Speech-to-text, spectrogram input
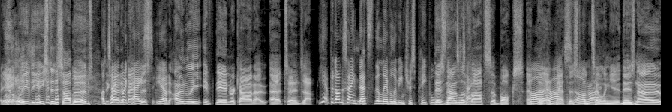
Are you going to leave the eastern suburbs I'll to take go to my case, Bathurst? yep. But only if Dan Ricciardo uh, turns up. Yeah, but I'm saying that's the level of interest people There's no. Lavazza box at, All the, at right, Bathurst. all I'm right. telling you. There's no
